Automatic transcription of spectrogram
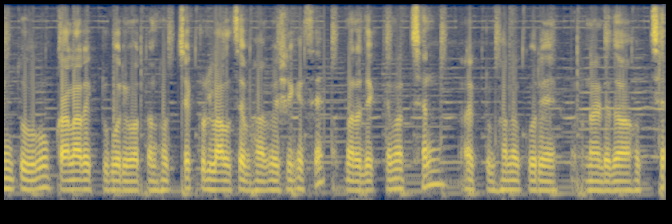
কিন্তু কালার একটু পরিবর্তন হচ্ছে, একটু লালচে ভাব এসে গেছে। আপনারা দেখতে পাচ্ছেন, আর একটু ভালো করে নেড়ে দেওয়া হচ্ছে।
